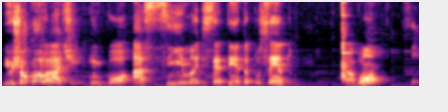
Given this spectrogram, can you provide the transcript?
e o chocolate em pó acima de 70%. Tá bom? Sim.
